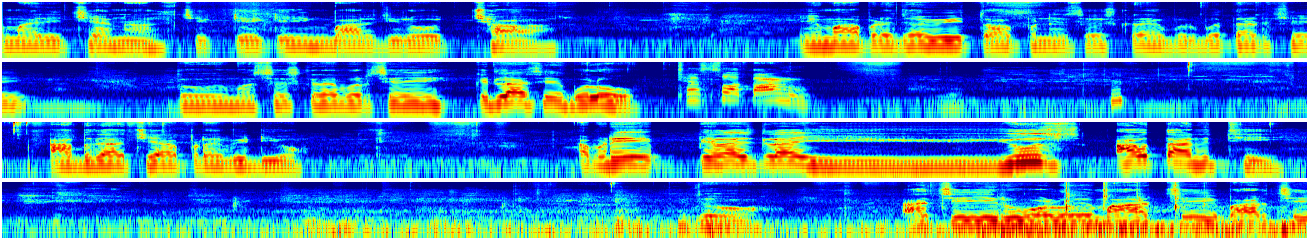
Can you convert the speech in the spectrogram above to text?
અમારી ચેનલ ચીકે કિંગ બાર જીરો ચાર. એમાં આપણે જવી તો આપણને સબસ્ક્રાઈબર બતાડશે. તો એમાં સબસ્ક્રાઈબર છે કેટલા છે બોલો? છસો તાણું. આ બધા છે આપણા વીડિયો આપણે પેલા જેટલા યુઝ આવતા નથી. જો આ છે એરું વાળો એમાં આઠ છે બાર છે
